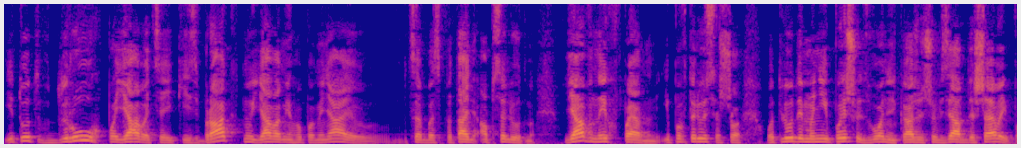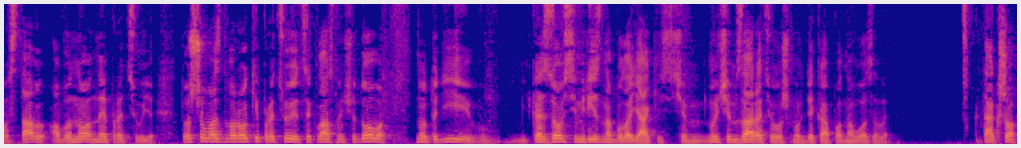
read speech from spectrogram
і тут вдруг появиться якийсь брак, ну я вам його поміняю. Це без питань абсолютно. Я в них впевнений. І повторюся, що от люди мені пишуть, дзвонять, кажуть, що взяв дешевий, поставив, а воно не працює. То, що у вас два роки працює, це класно, чудово. Ну тоді якась зовсім різна була якість, чим, ну, чим зараз цього шмурдяка понавозили. Так що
